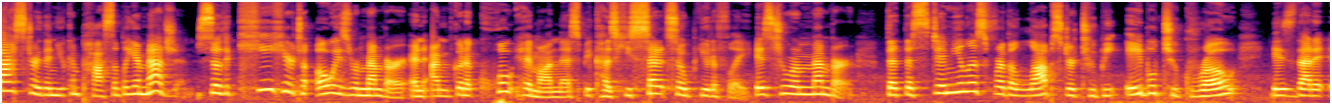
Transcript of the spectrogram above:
faster than you can possibly imagine. So, the key here to always remember, and I'm going to quote him on this because he said it so beautifully, is to remember that the stimulus for the lobster to be able to grow is that it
